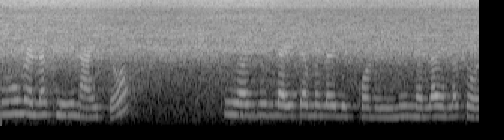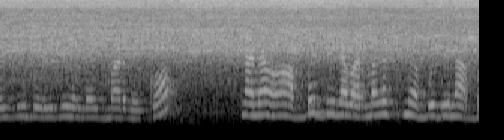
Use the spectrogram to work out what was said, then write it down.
ರೂಮ್ ಎಲ್ಲ ಕ್ಲೀನ್ ಆಯಿತು. ಇವಾಗ ಇಲ್ಲಿ ಐಟಮ್ ಎಲ್ಲ ಇಲ್ಲಿ ಇಟ್ಕೊಂಡಿದ್ದೀನಿ ಇನ್ನೆಲ್ಲ ಎಲ್ಲ ತೊಳೆದು ಬೆಳಗ್ಗೆ ಎಲ್ಲ ಇದು ಮಾಡಬೇಕು. ನಾನು ಹಬ್ಬದ ದಿನ, ವರಮಹಾಲಕ್ಷ್ಮಿ ಹಬ್ಬದ ದಿನ ಹಬ್ಬ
